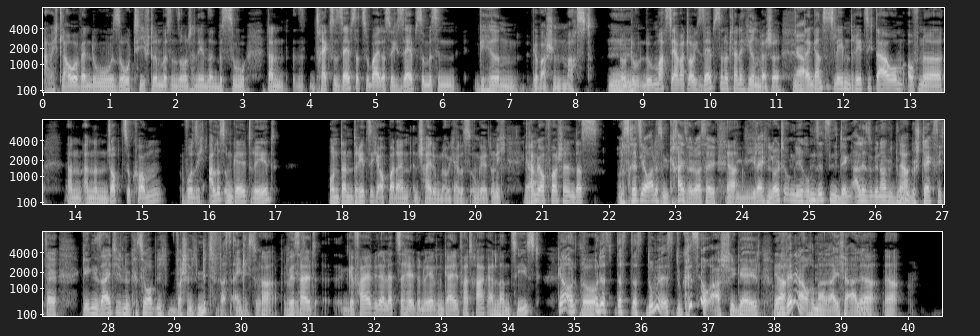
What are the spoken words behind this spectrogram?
Aber ich glaube, wenn du so tief drin bist in so Unternehmen, dann bist du, dann trägst du selbst dazu bei, dass du dich selbst so ein bisschen Gehirn gewaschen machst. Du, du, du machst dir einfach, glaube ich, selbst so eine kleine Hirnwäsche. ja. Dein ganzes Leben dreht sich darum, auf eine, an, an einen Job zu kommen, wo sich alles um Geld dreht. Und dann dreht sich auch bei deinen Entscheidungen, glaube ich, alles um Geld. Und ich Ja. kann mir auch vorstellen, dass, Und es dreht sich auch alles im Kreis, weil du hast ja, Ja. Die, die gleichen Leute um die rumsitzen, die denken alle so genau wie du, Ja. du bestärkst dich da gegenseitig und du kriegst überhaupt nicht wahrscheinlich mit, was eigentlich so ja, du wirst halt gefeiert wie der letzte Held, wenn du irgendeinen geilen Vertrag an Land ziehst. Genau, und, So. und das, das, das Dumme ist, du kriegst ja auch arsch viel Geld. Und Ja. die werden ja auch immer reicher alle. Ja, ja.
